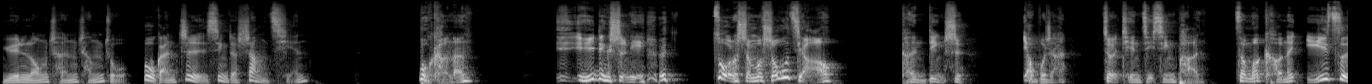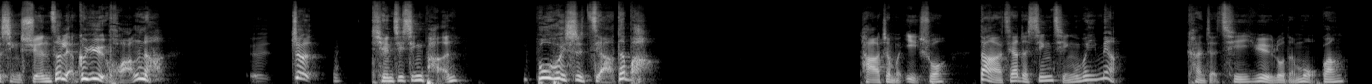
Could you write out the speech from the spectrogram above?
云龙城城主不敢置信的上前：“不可能，一一定是你做了什么手脚，肯定是，要不然这天机星盘怎么可能一次性选择两个玉皇呢？呃，这天机星盘不会是假的吧？”他这么一说，大家的心情微妙，看着戚玉露的目光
